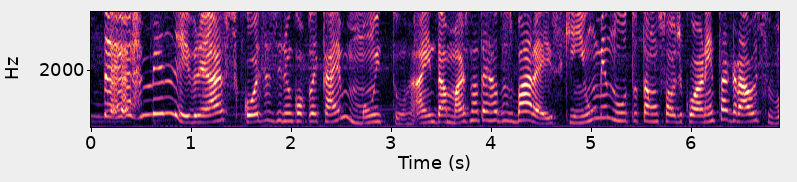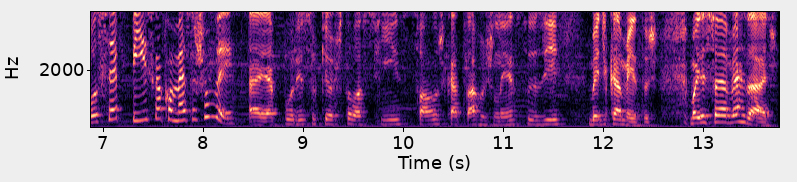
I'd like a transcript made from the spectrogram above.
Deus me livre, as coisas iriam complicar muito. Ainda mais na terra dos baréis, que em um minuto tá um sol de 40 graus, você pisca, começa a chover. É, é por isso que eu estou assim, só nos catarros, lenços e medicamentos. Mas isso é verdade.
